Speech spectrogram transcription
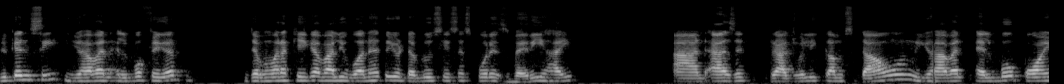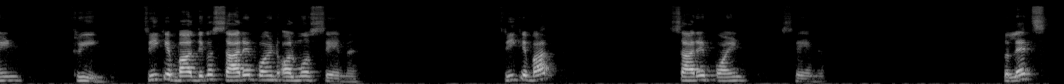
You can see you have an elbow figure जब हमारा के का वैल्यू वन है तो your W C S score is very high and as it gradually comes down you have an elbow point three three के बाद देखो, सारे पॉइंट ऑलमोस्ट सेम है। थ्री के बाद सारे पॉइंट सेम है। तो लेट्स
